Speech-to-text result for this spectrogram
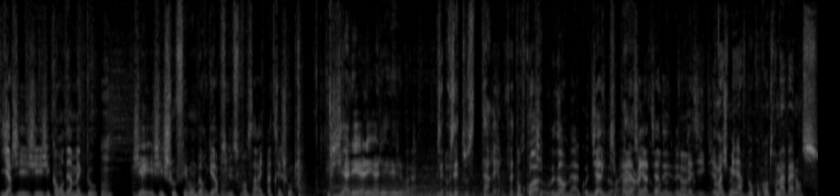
Hier j'ai- j'ai j'ai commandé un McDo, Hum. j'ai j'ai chauffé mon burger parce Hum. que souvent ça arrive pas très chaud. Et je dis allez, allez, allez, allez, voilà. Vous êtes, vous êtes tous tarés en fait dans Pourquoi cette équipe, Non mais à quoi- Diane, regarde Diane, elle va dire. Moi je m'énerve beaucoup contre ma balance.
